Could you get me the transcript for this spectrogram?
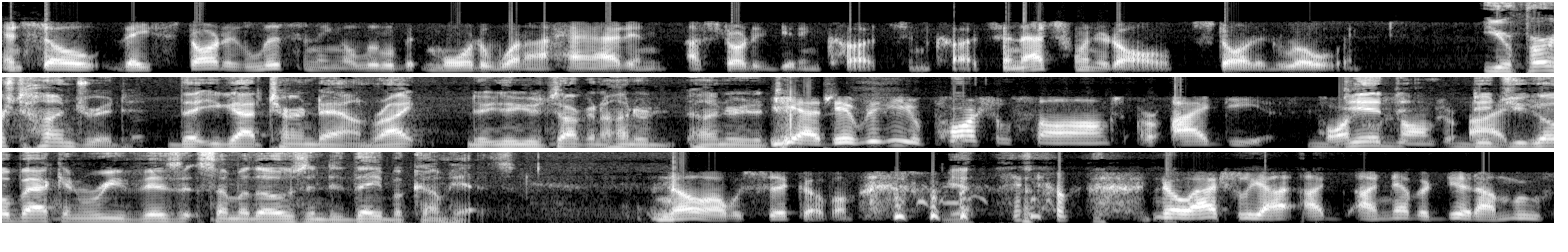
And so they started listening a little bit more to what I had, and I started getting cuts and cuts, and that's when it all started rolling. Your first hundred that you got turned down, right? You're talking a hundred, hundred. Yeah, they were either partial songs or ideas. Partial did songs or did ideas. you go back and revisit some of those, and did they become hits? No, I was sick of them. Yeah. no, no, actually, I, I I never did. I moved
